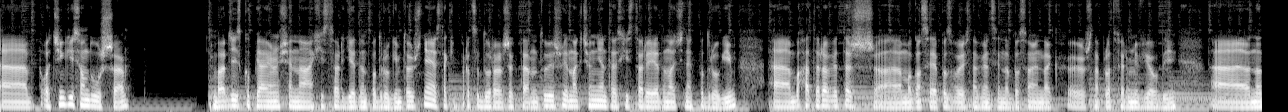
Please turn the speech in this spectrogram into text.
E, odcinki są dłuższe. Bardziej skupiają się na historii jeden po drugim. To już nie jest taki procedural, że ten, tu już jednak ciągnięta jest historia jeden odcinek po drugim. E, bohaterowie też e, mogą sobie pozwolić na więcej, no bo są jednak już na platformie VOD. No,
